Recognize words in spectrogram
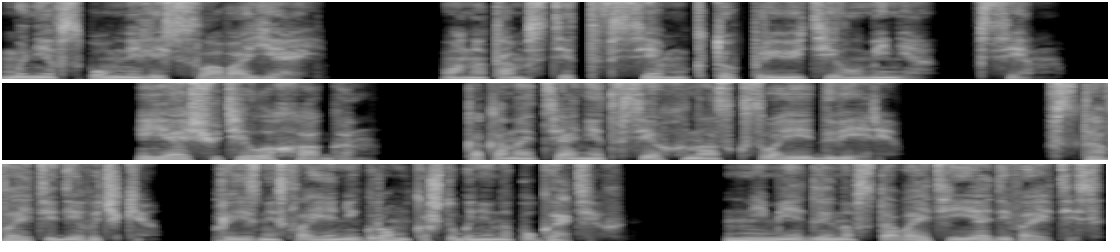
Мне вспомнились слова Яй. Он отомстит всем, кто приютил меня, всем. И я ощутила Хаган, как она тянет всех нас к своей двери. «Вставайте, девочки», — произнесла я негромко, чтобы не напугать их. «Немедленно вставайте и одевайтесь.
